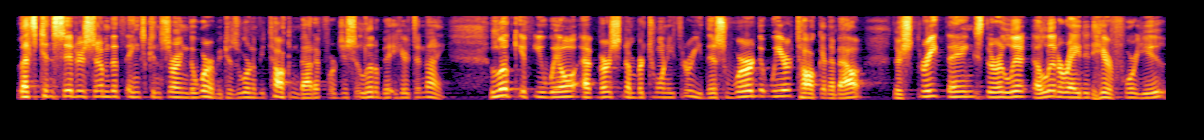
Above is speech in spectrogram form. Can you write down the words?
Let's consider some of the things concerning the Word because we're going to be talking about it for just a little bit here tonight. Look, if you will, at verse number 23. This word that we are talking about, there's three things that are alliterated here for you.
